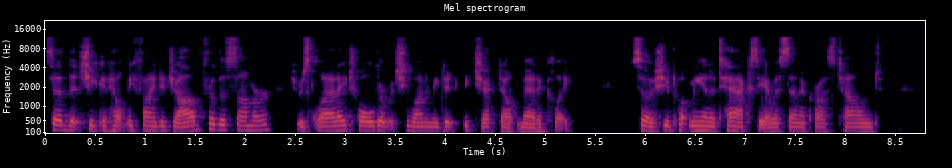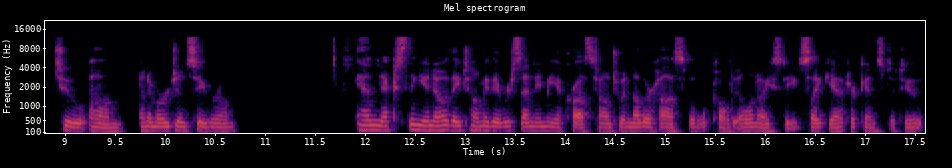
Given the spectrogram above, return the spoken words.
said that she could help me find a job for the summer. She was glad I told her, but she wanted me to be checked out medically. So she put me in a taxi. I was sent across town to um, an emergency room. And next thing you know, they told me they were sending me across town to another hospital called Illinois State Psychiatric Institute,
